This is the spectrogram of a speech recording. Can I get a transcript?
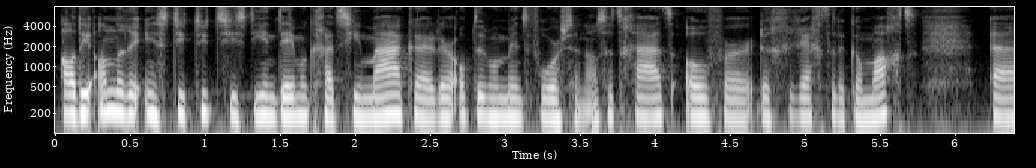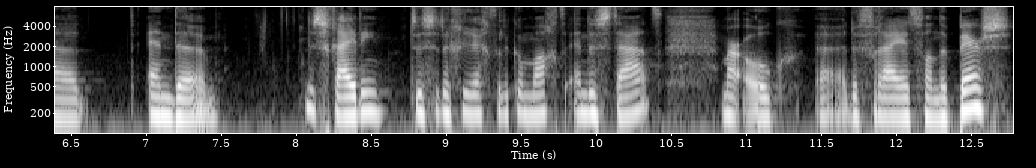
al die andere instituties die een democratie maken er op dit moment voor staan. Als het gaat over de gerechtelijke macht uh, en de, de scheiding tussen de gerechtelijke macht en de staat. Maar ook uh, de vrijheid van de pers.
